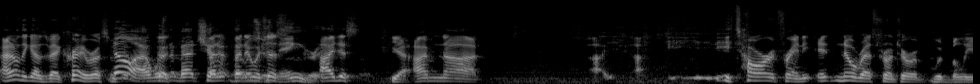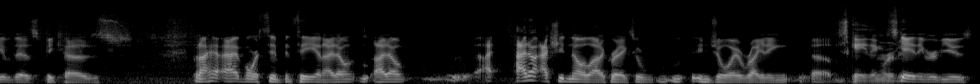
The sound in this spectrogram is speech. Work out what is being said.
I don't think I was a bad critic. No, good- I wasn't a bad chef. But, it- but I it was was just just angry. I just, yeah, I'm not. It's hard for any. It, no restaurateur would believe this because, but I, ha- I have more sympathy, and I don't. I don't. I, I don't actually know a lot of critics who enjoy writing uh, Scathing review. scathing reviews,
